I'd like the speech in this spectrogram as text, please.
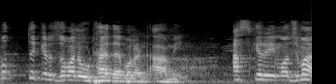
প্রত্যেকের জবানে উঠায় দেয় বলেন আমিন। আজকের এই মজমা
